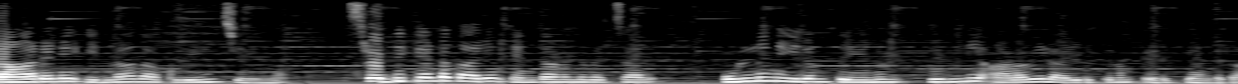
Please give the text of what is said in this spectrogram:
താരനെ ഇല്ലാതാക്കുകയും ചെയ്യുന്നു. ശ്രദ്ധിക്കേണ്ട കാര്യം എന്താണെന്ന് വെച്ചാൽ ഉള്ളിനീരും തേനും തുല്യ അളവിലായിരിക്കണം എടുക്കേണ്ടത്.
